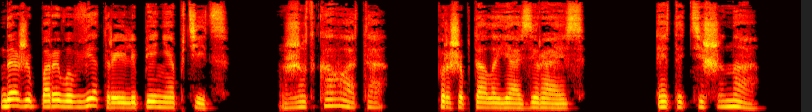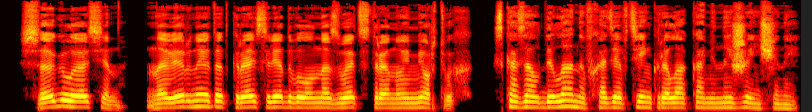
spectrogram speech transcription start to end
даже порывов ветра или пения птиц. «Жутковато», — прошептала я, озираясь. «Это тишина». «Согласен. Наверное, этот край следовало назвать страной мертвых». — сказал Делана, входя в тень крыла каменной женщины.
